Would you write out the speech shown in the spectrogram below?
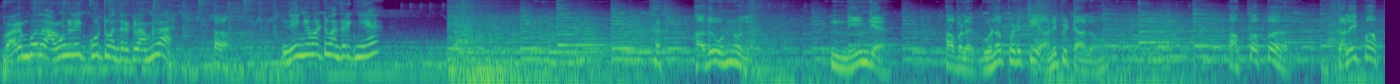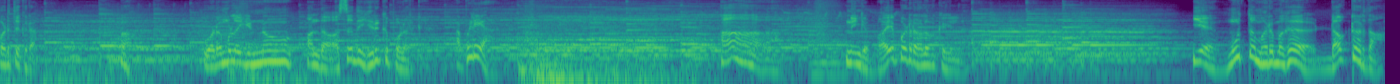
வரும்போது அவங்களையும் கூட்டு வந்திருக்கலாம்ல? நீங்க மட்டும் வந்திருக்கீங்க? அது ஒண்ணும் இல்ல. நீங்க அவளை குணப்படுத்தி அனுப்பிட்டாலும் அப்பப்ப களைப்பா படுத்துக்கிறா ஆ, உடம்புல இன்னும் அந்த அசதி இருக்கு போல இருக்கு. அப்படியா? ஆ நீங்க பயப்படுற அளவுக்கு இல்ல. என் மூத்த மருமக டாக்டர் தான்.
